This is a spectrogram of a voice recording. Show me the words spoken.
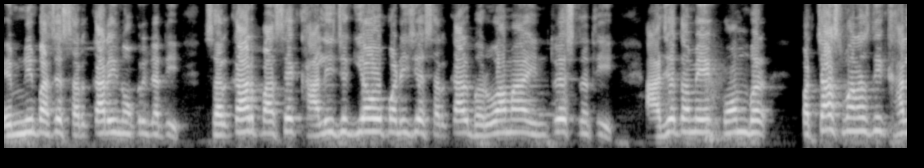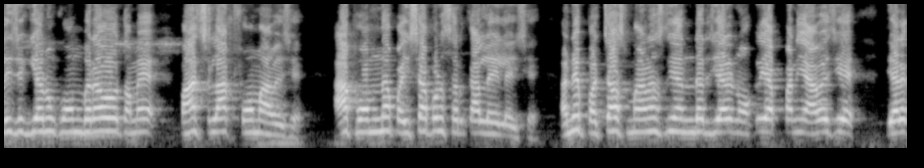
એમની પાસે સરકારી નોકરી નથી. સરકાર પાસે ખાલી જગ્યાઓ પડી છે, સરકાર ભરવામાં ઇન્ટરેસ્ટ નથી. આજે તમે એક ફોર્મ ભર, પચાસ માણસની ખાલી જગ્યાનું ફોર્મ ભરાવો, તમે પાંચ લાખ ફોર્મ આવે છે. આ ફોર્મના પૈસા પણ સરકાર લઈ લે છે. અને પચાસ માણસની અંદર જ્યારે નોકરી આપવાની આવે છે, ત્યારે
